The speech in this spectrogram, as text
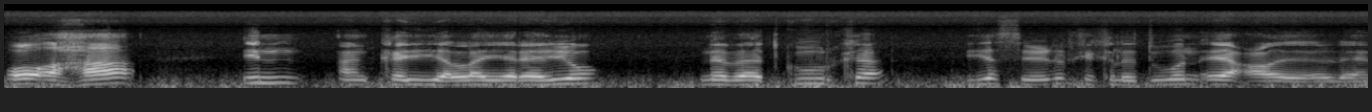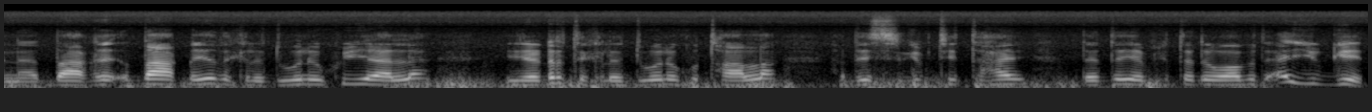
oo ahaa in aan ka la yareeyo nabaad guurka iyo siidharhka kala duwan ee daaqyada kala duwan ee ku yaalla iyo dharta kala duwan ee ku taalla hadday sigibtii tahay tahay waabad ayu geed.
